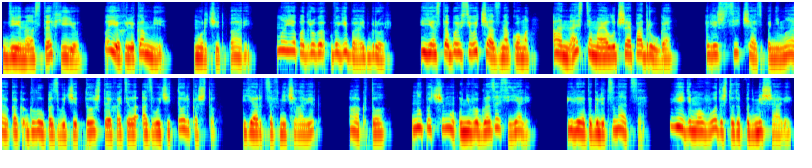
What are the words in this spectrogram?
«Дина, оставь ее. Поехали ко мне», — мурчит парень. Моя подруга выгибает бровь. «Я с тобой всего час знакома, а Настя моя лучшая подруга». Лишь сейчас понимаю, как глупо звучит то, что я хотела озвучить только что. Ярцев не человек? А кто? Но почему у него глаза сияли? Или это галлюцинация? Видимо, в воду что-то подмешали.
